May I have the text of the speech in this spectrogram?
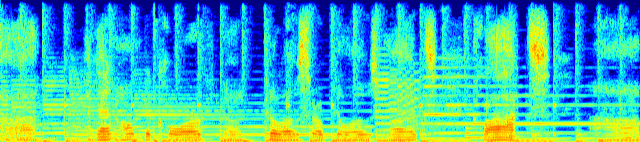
and then home decor, pillows, throw pillows, mugs, clocks, um,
